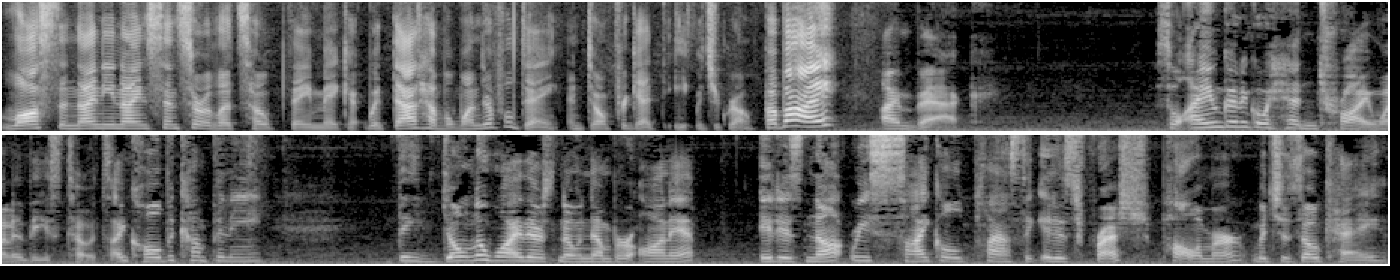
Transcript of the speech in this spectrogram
lost the 99 cent store. Let's hope they make it. With that, have a wonderful day, and don't forget to eat what you grow. Bye bye. I'm back. So I am going to go ahead and try one of these totes. I called the company. They don't know why there's no number on it. It is not recycled plastic. It is fresh polymer, which is okay.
